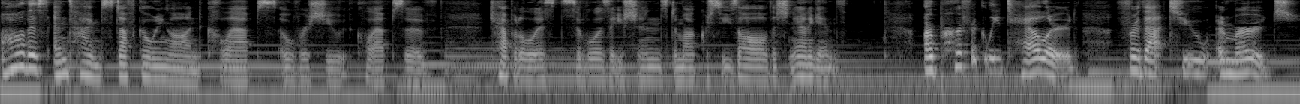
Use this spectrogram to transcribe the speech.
all this end time stuff going on collapse, overshoot, collapse of capitalist civilizations, democracies, all the shenanigans are perfectly tailored for that to emerge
